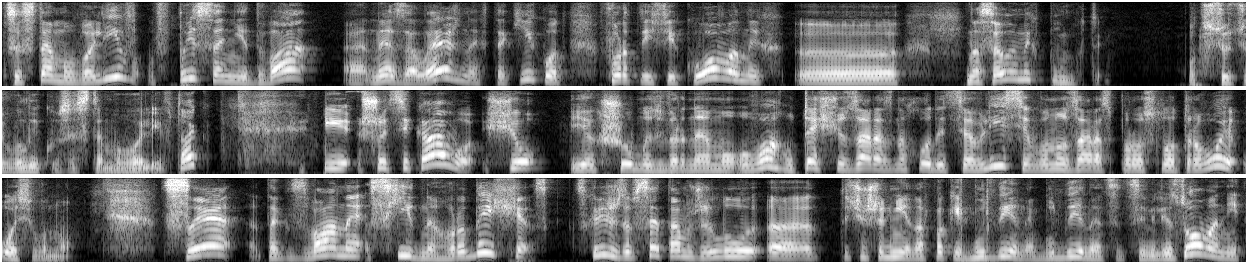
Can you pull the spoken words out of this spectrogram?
в систему валів вписані два е, незалежних таких от фортифікованих е- населених пункти. От всю цю велику систему валів, так? І що цікаво, що якщо ми звернемо увагу, те, що зараз знаходиться в лісі, воно зараз поросло травою, ось воно. Це так зване східне городище. С- Скоріш за все, там жило, е, точніше, ні, навпаки, будини. Будини це цивілізовані,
